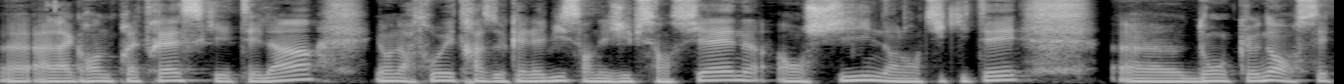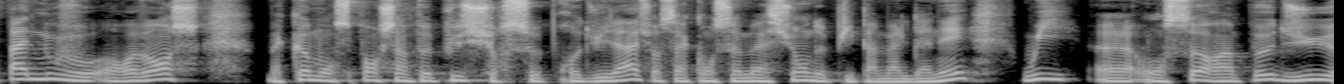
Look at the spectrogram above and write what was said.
à la grande prêtresse qui était là. Et on a retrouvé des traces de cannabis en Égypte ancienne, en Chine, dans l'Antiquité. donc non, c'est pas nouveau. En revanche, ben, comme on se penche un peu plus sur ce produit-là, sur sa consommation depuis pas mal d'années, oui, on sort un peu du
